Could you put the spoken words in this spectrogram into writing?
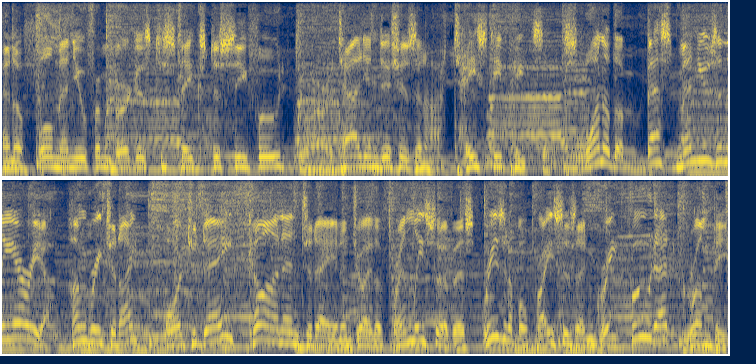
and a full menu from burgers to steaks to seafood to our Italian dishes and our tasty pizzas. One of the best menus in the area. Hungry tonight or today? Come on in today and enjoy the friendly service, reasonable prices, and great food at Grumpy's.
